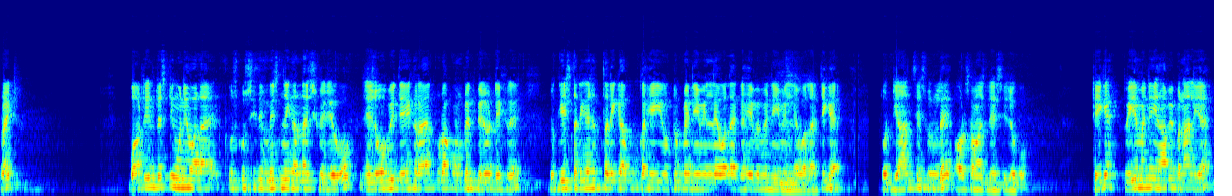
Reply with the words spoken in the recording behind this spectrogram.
राइट बहुत इंटरेस्टिंग होने वाला है। उसको सीधे मिस नहीं करना इस वीडियो को। ये जो भी देख रहा है, पूरा कंप्लीट वीडियो देख रहे। क्योंकि इस तरीके से तरीका आपको कहीं यूट्यूब में नहीं मिलने वाला है, कहीं पे भी नहीं मिलने वाला है, ठीक है? तो ध्यान से सुन ले और समझ ले चीज़ों को। ठीक है? तो ये मैंने यहाँ पे बना लिया है।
